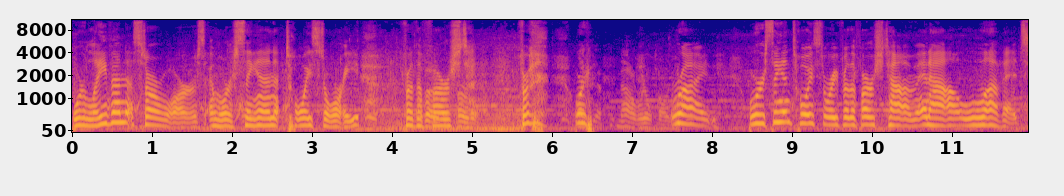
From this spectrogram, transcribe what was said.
we're leaving Star Wars and we're seeing Toy Story for the Although, first okay. for we're Not a real. Right. We're seeing Toy Story for the first time, and I love it.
